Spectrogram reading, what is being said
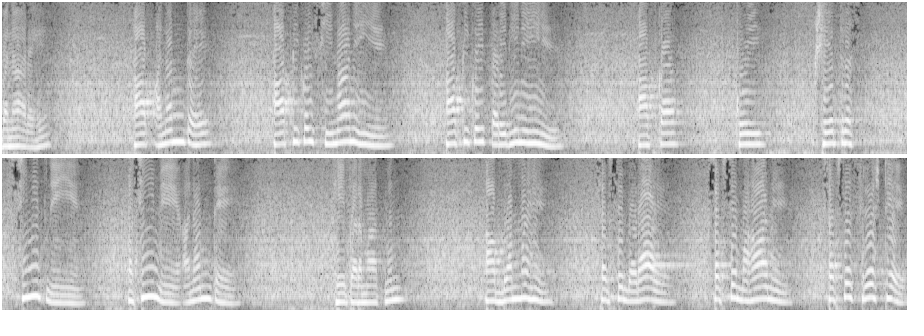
बना रहे। आप अनंत है, आपकी कोई सीमा नहीं है, आपकी कोई परिधि नहीं है। आपका कोई क्षेत्र सीमित नहीं है, असीम है, अनंत है। हे परमात्मन आप ब्रह्म है, सबसे बड़ा है, सबसे महान है, सबसे श्रेष्ठ है,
